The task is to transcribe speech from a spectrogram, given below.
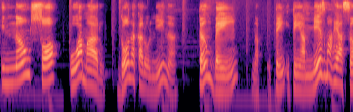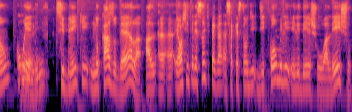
E não só o Amaro. Dona Carolina também na, tem, tem a mesma reação com uhum. ele. Se bem que, no caso dela, a, a, a, eu acho interessante pegar essa questão de, de como ele, ele deixa o Aleixo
